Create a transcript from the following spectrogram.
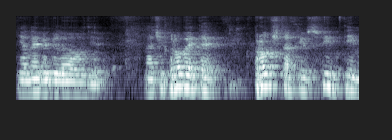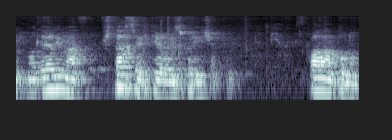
jer ne bi bile ovdje. Znači probajte pročitati u svim tim modelima šta se je htjelo ispričati. Hvala vam puno.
